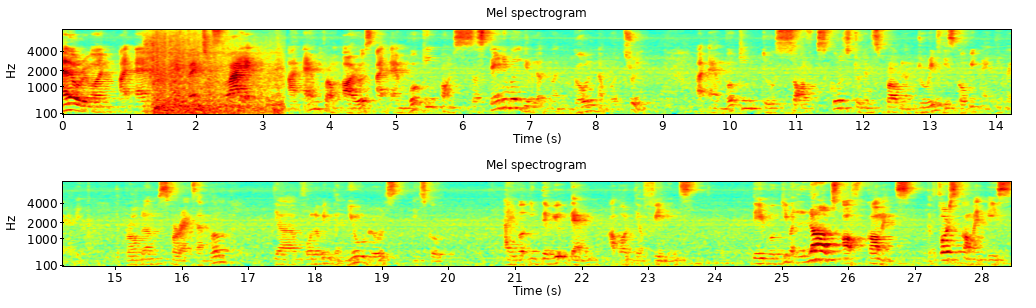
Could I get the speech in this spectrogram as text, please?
Hello everyone, I am Adventurous Lion. I am from Arus. I am working on Sustainable Development Goal number 3. I am working to solve school students' problem during this COVID-19 pandemic. The problems, for example, they are following the new rules in school. I will interview them about their feelings. They were given lots of comments. The first comment is,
